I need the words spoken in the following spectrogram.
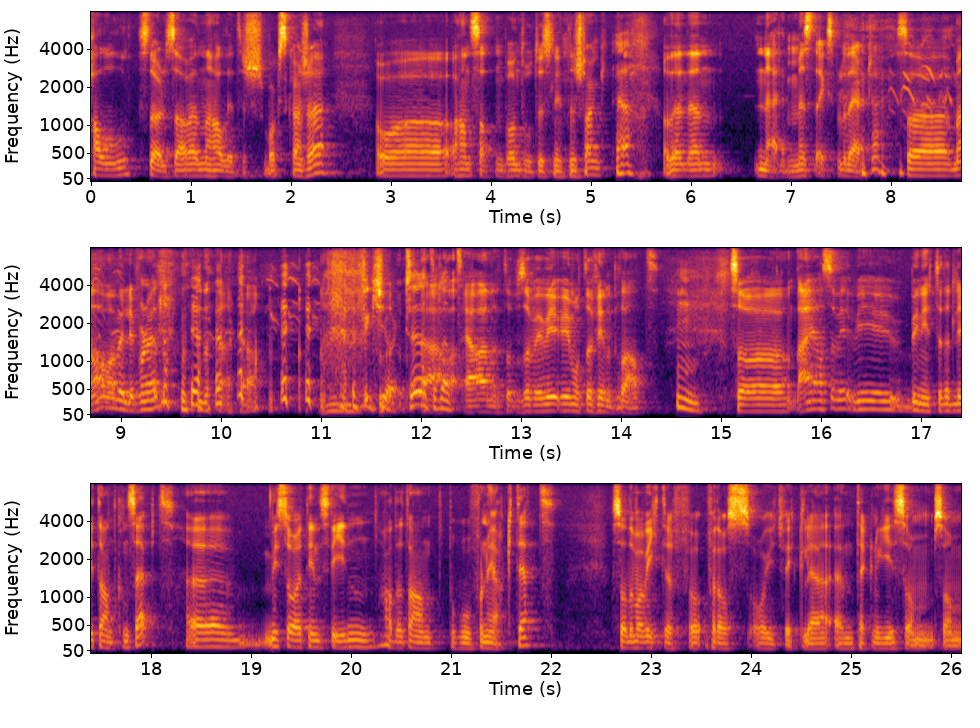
halv størrelse av en halvlitersboks, kanskje. Og han satte den på en 2000 liters tank. Ja. Og den, den nærmest eksploderte. Så, men han var veldig fornøyd. Da. Ja. ja. fikk kjørt det, rett og slett. ja, nettopp. Så vi, vi, måtte finne på noe annet. Så nei, altså vi, vi benytter et litt annet konsept. Uh, vi så at industrien hadde et annet behov for nøyaktighet. Så det var viktig for, for oss å utvikle en teknologi som, som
